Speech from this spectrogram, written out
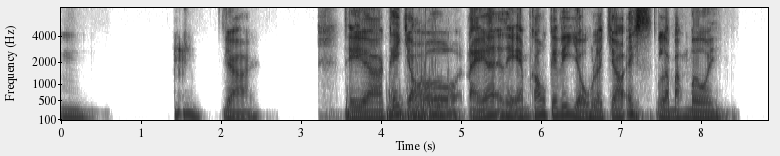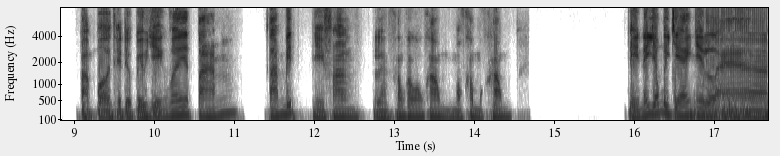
Ừ. rồi. Thì à, cái chỗ này á, thì em có một cái ví dụ là cho x là bằng 10 bằng 10 thì được biểu diễn với 8 8 bit nhị phân là 0000 1010 thì nó giống y chang như là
